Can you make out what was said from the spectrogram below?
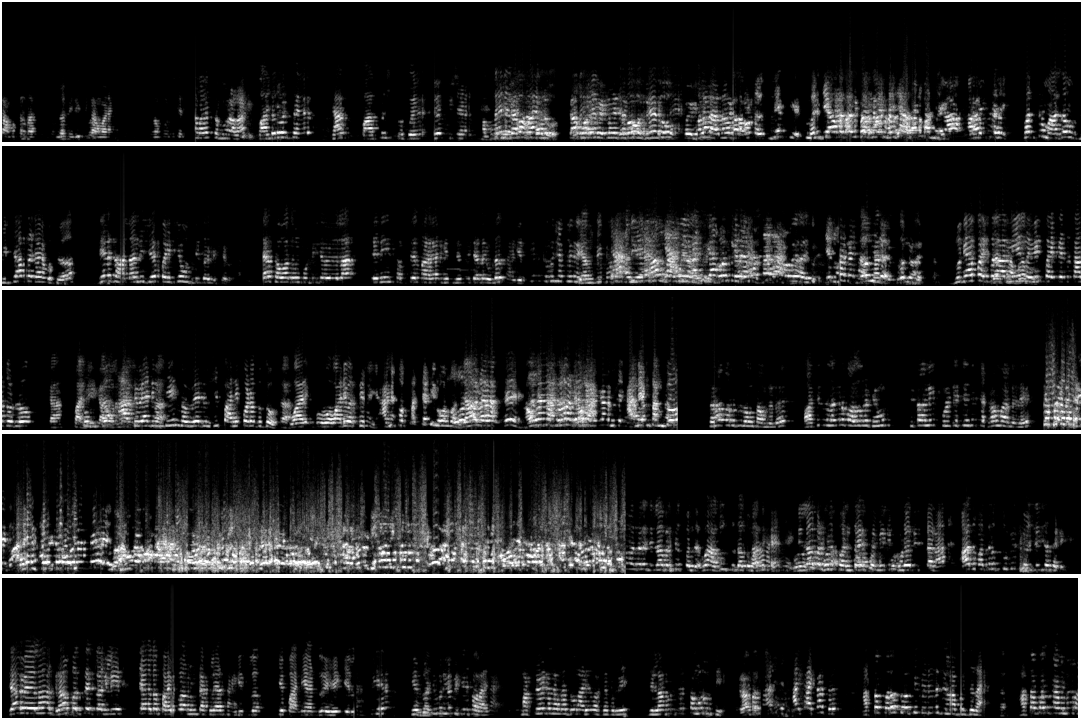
कामं करतात. समजा निधीची कामं आहे किंवा कोण शेत- मला समोर आला बांधवड साहेब ह्या पासष्ट रुपये विषय आहेत, नाही, नाही, बाबा, हाय भाऊ. का फळ भेटलं नाही? भाऊ, हे भाऊ, पैसे आल्यावर गावात कळत नाही. तेच की. पण जे आम्हाला करणार नाही, ते आम्हाला मान्य आहे. आम्ही नाही. फक्त माझं विचारणं काय होतं जे झालं आणि जे पैसे उद्धीचा विषय होता त्या सव्वा दोन कोटीच्या वेळेला सबसेल माघार घेतली होती त्याला एवढंच सांगितलं. करू शकले नाही. जुन्या पाईपला आम्ही नवीन पाईपेचं का जोडलो? आठव्या दिवशी नवव्या दिवशी पाणी पडत होतो. हा. वाडी वस्ती नाही. आम्ही एक सांगतो सणापर्यंत जाऊन थांबलेलो आहे. बाकीचं लग्न बाजूला ठेवून तिथं आम्ही पोलीस स्टेशनचे चक्रा मारलेले पंचायत पुढे दिसताना आज मात्र तुम्हीच योजनेच्यासाठी ज्या वेळेला ग्रामपंचायत लागली त्यावेळेला पायपा आणून टाकल्या सांगितलं की पाणी आणलं हे केलं हे विषय चालू आहे काय मागच्या वेळेला झाला दोन अडीच वर्षापूर्वी जिल्हा परिषद समोर होती ऐका सर आता परत दोन तीन महिन्याला जिल्हा परिषद आहे आता परत काय म्हणणार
